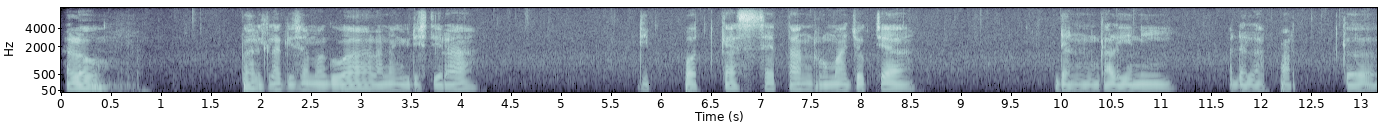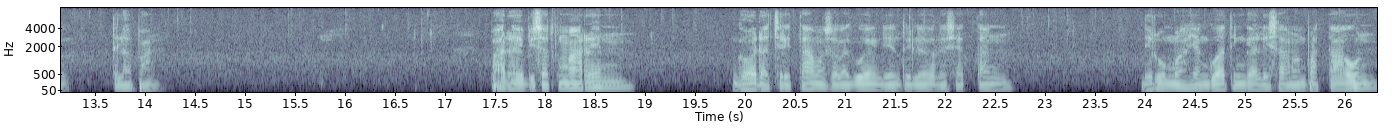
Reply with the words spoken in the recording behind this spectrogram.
Halo, balik lagi sama gua Lanang Yudhistira di podcast Setan Rumah Jogja. Dan kali ini adalah part ke 8 pada episode kemarin gua ada cerita masalah gue yang dihantui oleh setan di rumah yang gua tinggali selama 4 tahun.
